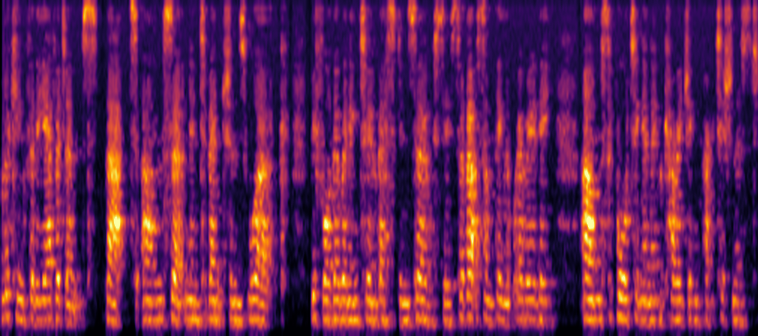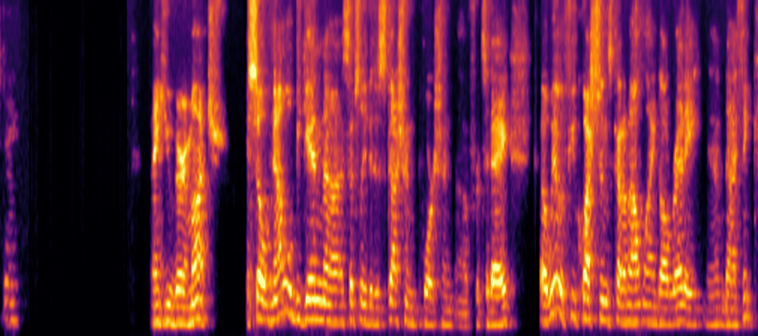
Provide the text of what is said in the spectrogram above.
looking for the evidence that um, certain interventions work before they're willing to invest in services. So that's something that we're really um, supporting and encouraging practitioners to do. Thank you very much. So now we'll begin uh, essentially the discussion portion uh, for today. Uh, we have a few questions kind of outlined already, and I think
